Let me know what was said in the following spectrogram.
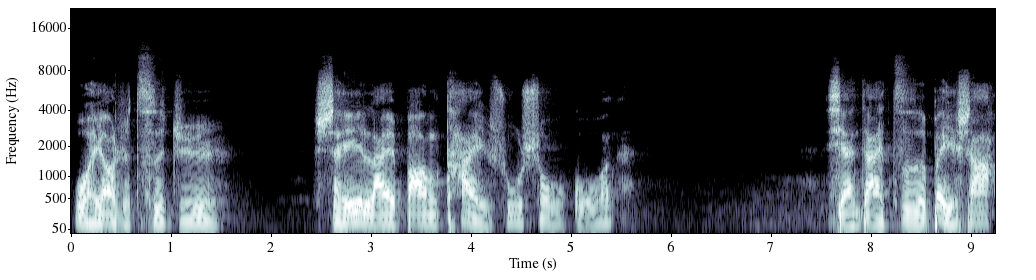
我要是辞职，谁来帮太叔守国呢？现在子被杀。”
